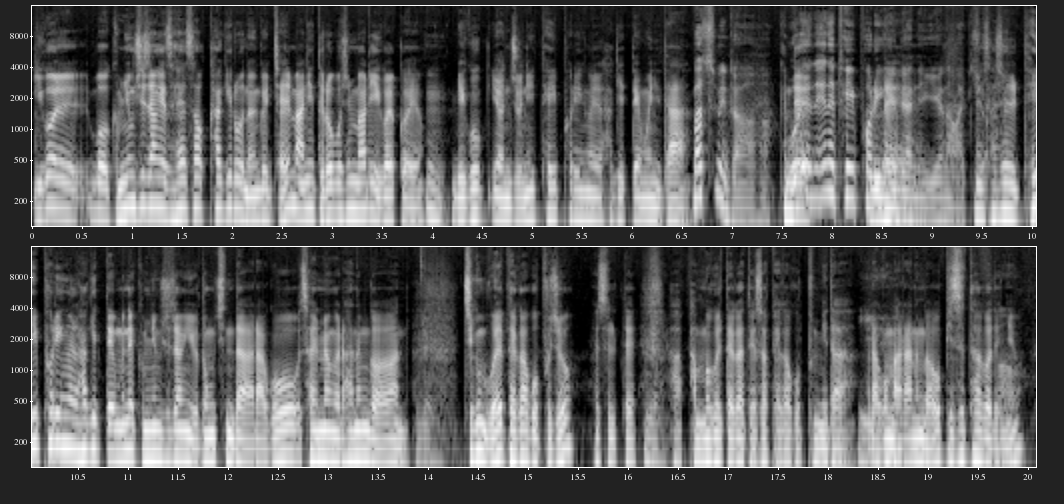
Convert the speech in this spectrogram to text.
이걸 뭐 금융시장에서 해석하기로는 그 제일 많이 들어보신 말이 이걸 거예요. 음. 미국 연준이 테이퍼링을 하기 때문이다. 맞습니다. 근데- 올해 내내 테이퍼링에 네. 대한 얘기가 나왔죠. 사실 테이퍼링을 하기 때문에 금융시장이 요동친다라고 설명을 하는 건 네. 지금 왜 배가 고프죠? 했을 때 네. 아, 밥 먹을 때가 돼서 배가 고픕니다라고 예. 말하는 거하고 비슷하거든요. 어.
